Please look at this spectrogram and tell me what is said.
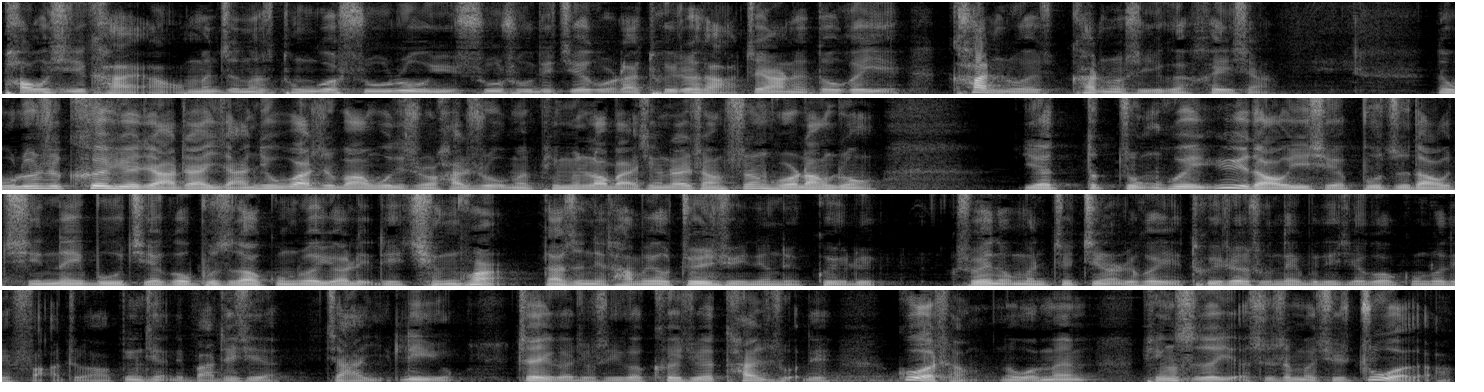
剖析开啊。我们只能是通过输入与输出的结果来推测它，这样呢都可以看作看作是一个黑箱。那无论是科学家在研究万事万物的时候，还是我们平民老百姓在日常生活当中，也都总会遇到一些不知道其内部结构、不知道工作原理的情况。但是呢，他没有遵循一定的规律。所以呢，我们就进而就可以推测出内部的结构、工作的法则啊，并且呢，把这些加以利用，这个就是一个科学探索的过程。那我们平时也是这么去做的啊。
